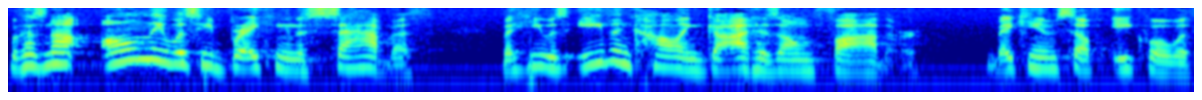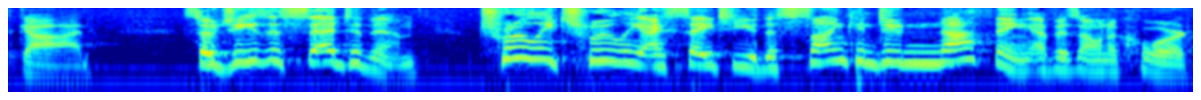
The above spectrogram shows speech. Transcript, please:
because not only was he breaking the Sabbath, but he was even calling God his own Father, making himself equal with God. So Jesus said to them, Truly, truly, I say to you, the Son can do nothing of his own accord,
